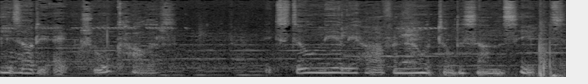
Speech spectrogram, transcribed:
These are the actual colours. It's still nearly half an hour till the sun sets.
